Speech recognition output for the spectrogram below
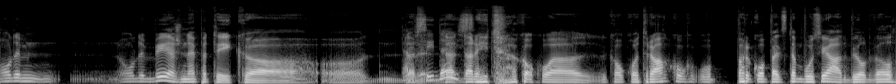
Uldim, Uldim bieži nepatīk uh, dar, Tavas da, idejas? darīt kaut ko, kaut ko traku, par ko pēc tam būs jāatbild vēl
